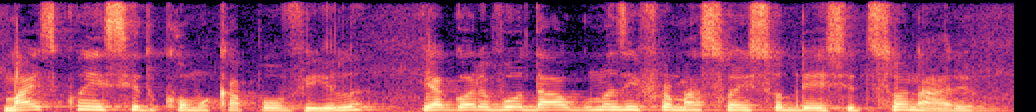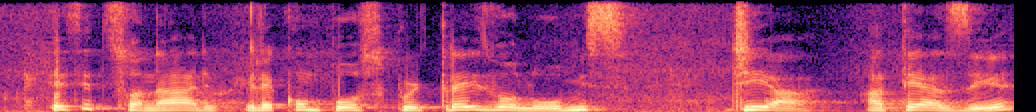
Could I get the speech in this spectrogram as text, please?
mais conhecido como Capovilla, e agora eu vou dar algumas informações sobre este dicionário. Esse dicionário ele é composto por três volumes, de A até a Z,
